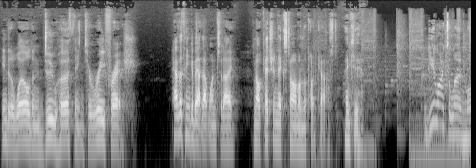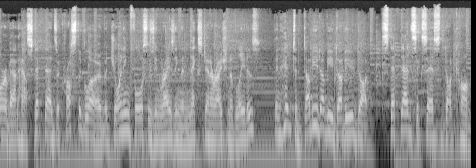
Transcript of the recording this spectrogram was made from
into the world and do her thing, to refresh. Have a think about that one today, and I'll catch you next time on the podcast. Thank you. Would you like to learn more about how stepdads across the globe are joining forces in raising the next generation of leaders? Then head to www.stepdadsuccess.com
